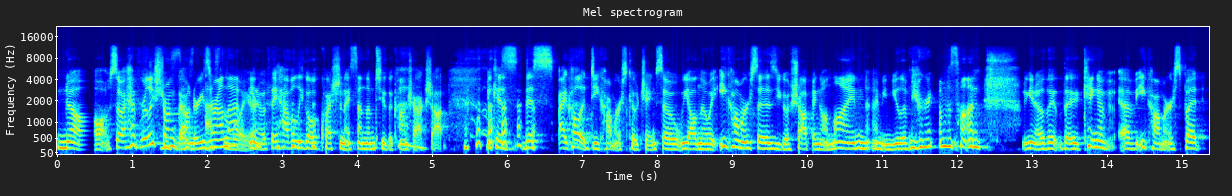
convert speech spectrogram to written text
No. So I have really strong boundaries around that. Lawyer. You know, if they have a legal question, I send them to the contract shop because this, I call it d-commerce coaching. So we all know what e-commerce is. You go shopping online. I mean, you live near Amazon, you know, the, the king of, of e-commerce, but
